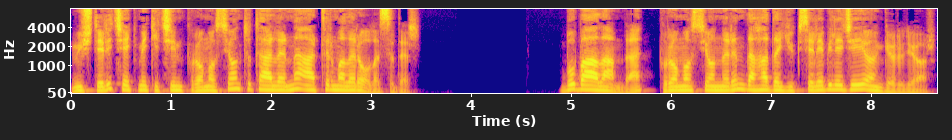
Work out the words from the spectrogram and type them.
müşteri çekmek için promosyon tutarlarını artırmaları olasıdır. Bu bağlamda, promosyonların daha da yükselebileceği öngörülüyor.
